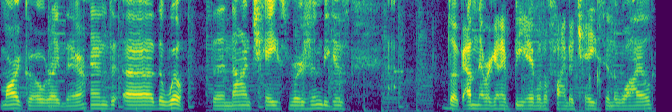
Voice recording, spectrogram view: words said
Marco right there, and uh, the Will, the non-chase version, because look, I'm never gonna be able to find a chase in the wild.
